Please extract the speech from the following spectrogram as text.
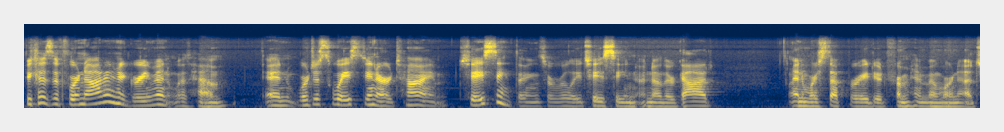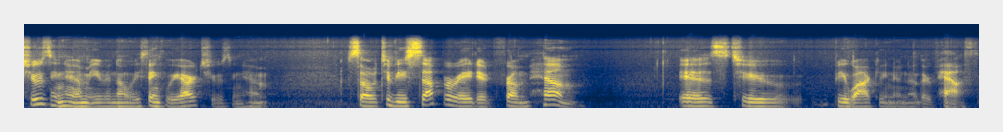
Because if we're not in agreement with Him and we're just wasting our time chasing things or really chasing another God, and we're separated from Him and we're not choosing Him, even though we think we are choosing Him. So to be separated from Him is to be walking another path.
